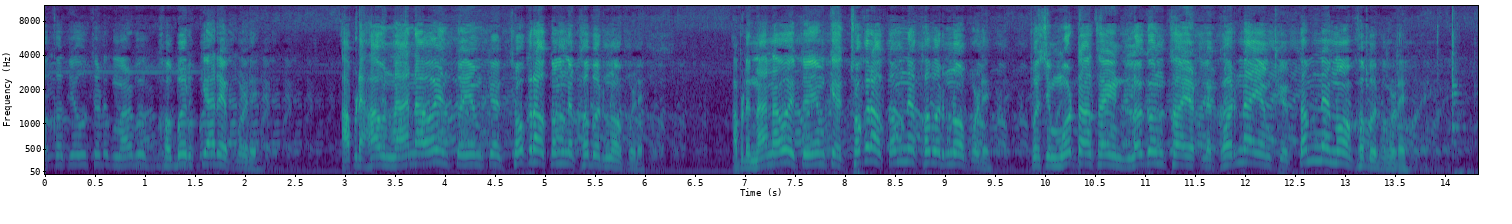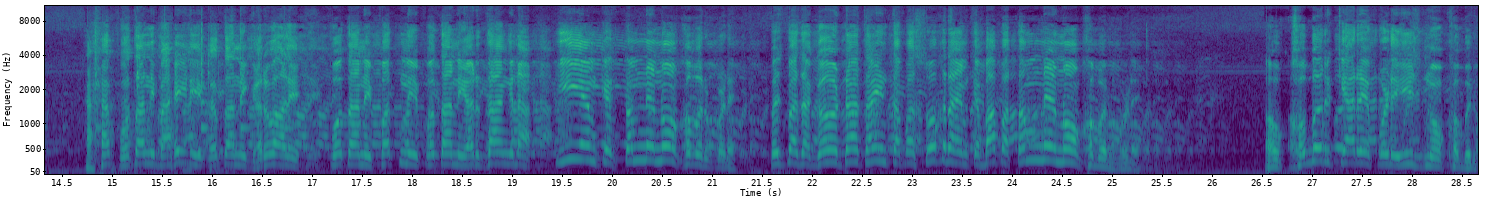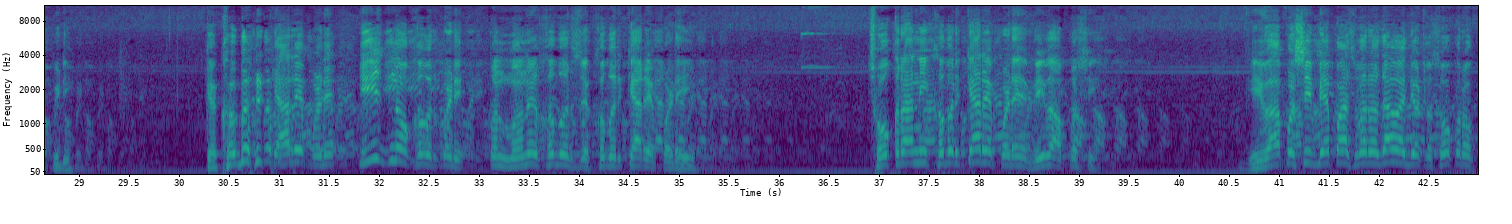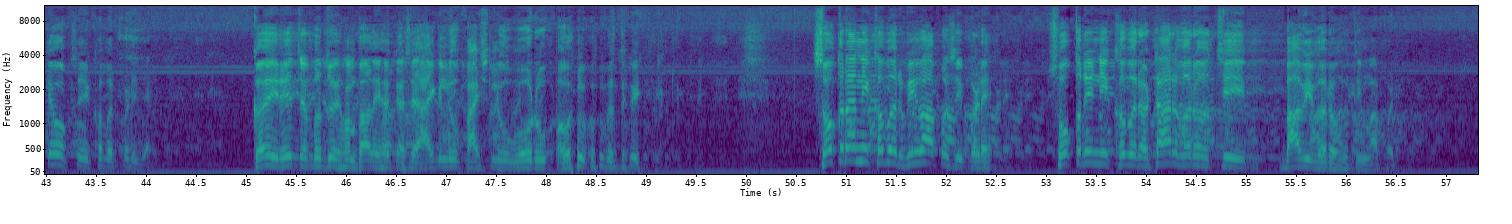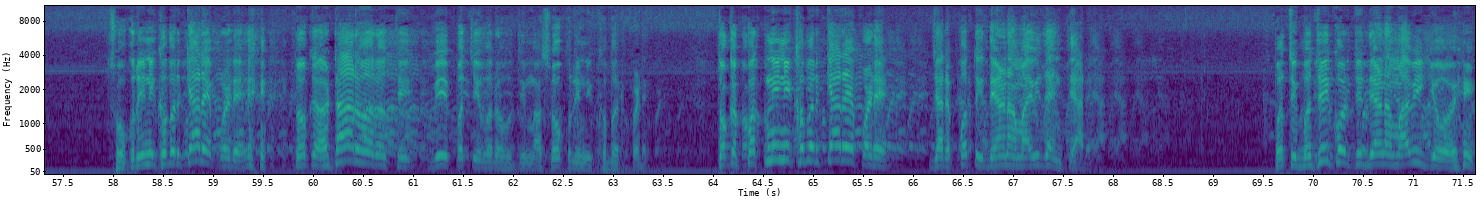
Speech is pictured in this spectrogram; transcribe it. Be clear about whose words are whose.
Speaker 1: વખત એવું થયું કે મારે ખબર ક્યારે પડે? આપણે હાવ નાના હોય ને તો એમ કે છોકરાઓ તમને ખબર ન પડે. આપણે નાના હોય તો એમ કે છોકરાઓ તમને ખબર ન પડે. પછી મોટા થઈને લગ્ન થાય એટલે ઘરના એમ કે તમને ન ખબર પડે. પોતાની બાયડી, પોતાની ઘરવાળી, પોતાની પત્ની, પોતાની અર્ધાંગના, ઈ એમ કે તમને ન ખબર પડે. પછી પાછા ગઢા થાય ને છોકરા એમ કે બાપા, તમને ન ખબર પડે. હવે ખબર ક્યારે પડે ઈ જ ન ખબર પડી. કે ખબર ક્યારે પડે? એ જ ન ખબર પડી. પણ મને ખબર છે, ખબર ક્યારે પડે છોકરાની ખબર ક્યારે પડે? વિવાહ પછી. વિવાહ પછી બે પાંચ વર્ષ આવવા દો એટલે છોકરો કેવો છે એ ખબર પડી જાય. કઈ રીતે બધું સંભાળી શકે છે? આગલું, પાછલું, ઓરું પવરું બધું છોકરાની ખબર વિવાહ પછી પડે. છોકરીની ખબર અઢાર વર્ષથી બાવી વર્ષ સુધીમાં પડે. છોકરીની ખબર ક્યારે પડે? તો કે અઢાર વર્ષથી વીસ, પચીસ વર્ષ સુધીમાં છોકરીની ખબર પડે. તો કે પત્નીની ખબર ક્યારે પડે? જ્યારે પતિ દેણામાં આવી જાય ને ત્યારે. પતિ બધી કોરથી દેણામાં આવી ગયો હોય.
